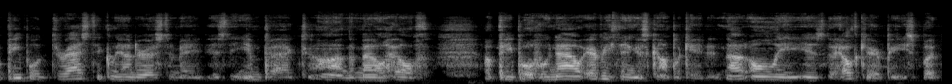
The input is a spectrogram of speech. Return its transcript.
What people drastically underestimate is the impact on the mental health of people who now everything is complicated. Not only is the healthcare piece, but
